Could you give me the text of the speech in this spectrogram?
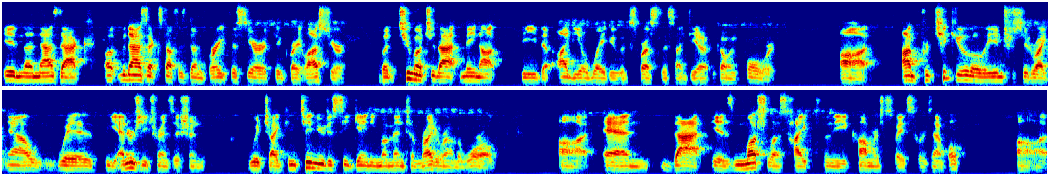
in the Nasdaq. Uh, the Nasdaq stuff has done great this year. It did great last year, but too much of that may not be the ideal way to express this idea going forward. Uh, I'm particularly interested right now with the energy transition, which I continue to see gaining momentum right around the world. Uh, and that is much less hyped than the e-commerce space, for example uh,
